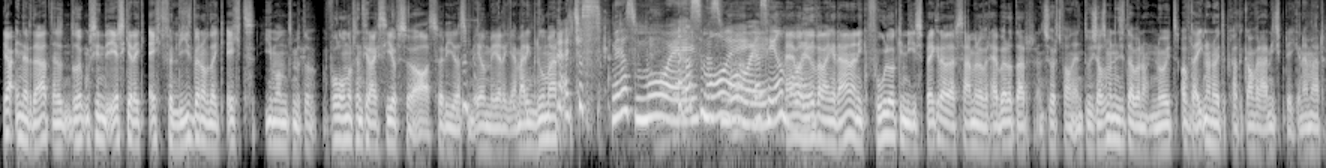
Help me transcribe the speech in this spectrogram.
Ja, inderdaad. En dat is ook misschien de eerste keer dat ik echt verliefd ben of dat ik echt iemand met de volle 100% graag zie of zo. Oh, sorry, dat is heel melig. hè. Maar ik bedoel maar, Praatjes. Nee, dat is mooi. Dat is mooi. Dat is heel Hij heeft wel mooi. heel veel aan gedaan en ik voel ook in die gesprekken dat we daar samen over hebben dat daar een soort van enthousiasme in zit dat we nog nooit, of dat ik nog nooit heb gehad. Ik kan voor haar niet spreken, hè, maar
